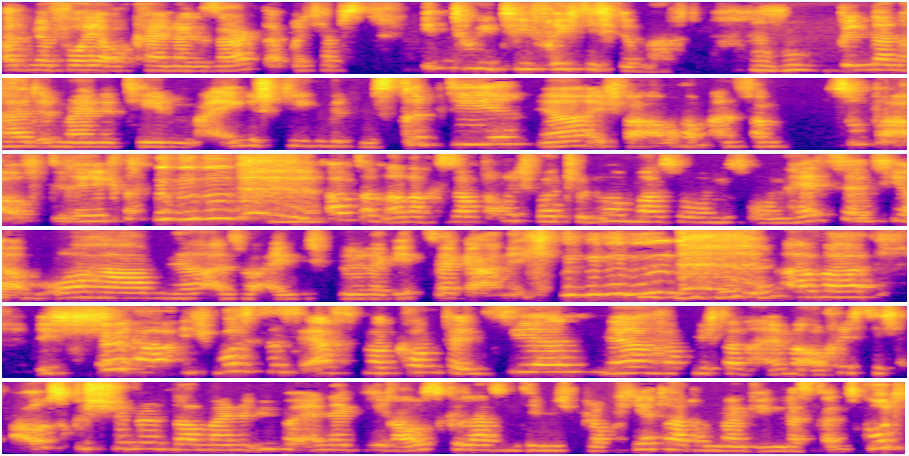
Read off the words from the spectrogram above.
hat mir vorher auch keiner gesagt, aber ich habe es intuitiv richtig gemacht. Mhm. Bin dann halt in meine Themen eingestiegen mit dem Striptease. Ja, ich war auch am Anfang super aufgeregt. habe dann auch noch gesagt, oh, ich wollte schon immer mal so ein, so ein Headset hier am Ohr haben. Ja, also eigentlich blöder geht es ja gar nicht. Aber ich, ja, ich musste es erstmal kompensieren. Ja, habe mich dann einmal auch richtig ausgeschüttelt, da meine Überenergie rausgelassen, die mich blockiert hat und dann ging das ganz gut.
